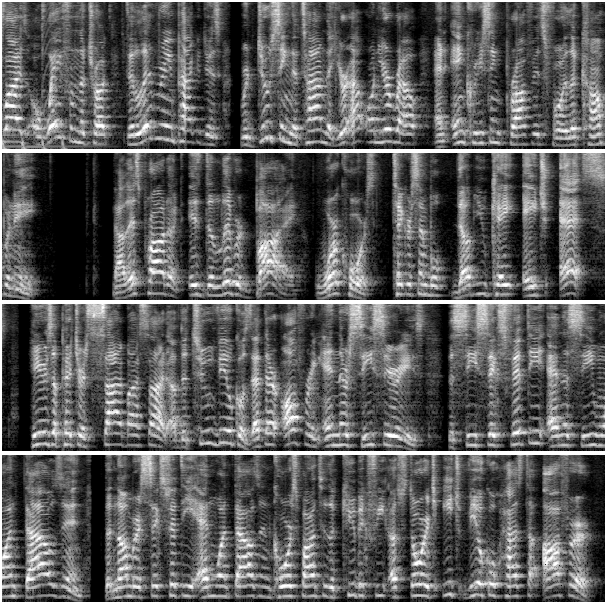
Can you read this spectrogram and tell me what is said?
flies away from the truck, delivering packages, reducing the time that you're out on your route, and increasing profits for the company. Now, this product is delivered by Workhorse, ticker symbol WKHS. Here's a picture side by side of the two vehicles that they're offering in their C series the C650 and the C1000. The numbers 650 and 1000 correspond to the cubic feet of storage each vehicle has to offer.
